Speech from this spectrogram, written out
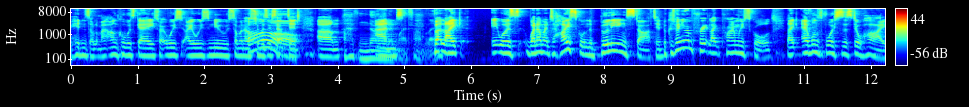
hidden stuff. Like my uncle was gay, so I always I always knew someone else who was Oh. accepted. Um, I have no and in my family. but like it was when I went to high school and the bullying started because when you're in pre, like primary school, like everyone's voices are still high.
